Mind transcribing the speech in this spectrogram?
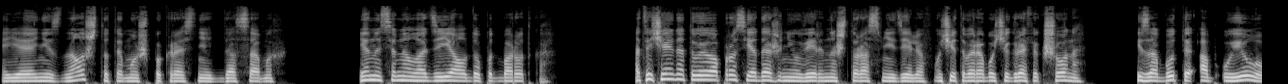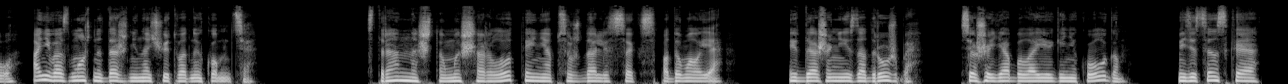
«Я и не знал, что ты можешь покраснеть до самых...» Я натянула одеяло до подбородка. Отвечая на твой вопрос, я даже не уверена, что раз в неделю, учитывая рабочий график Шона и заботы об Уиллоу, они, возможно, даже не ночуют в одной комнате. «Странно, что мы с Шарлоттой не обсуждали секс», — подумал я. «И даже не из-за дружбы. Все же я была ее гинекологом. Медицинская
